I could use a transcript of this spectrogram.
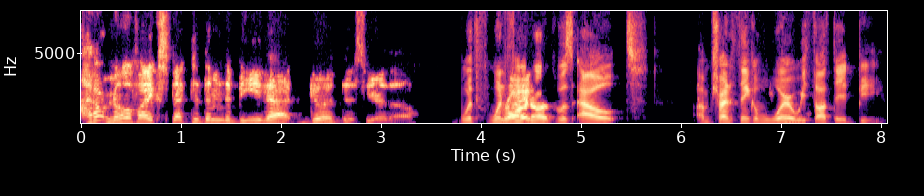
I don't know if I expected them to be that good this year, though. With when Right. Fardaws was out, I'm trying to think of where we mm. thought they'd be.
